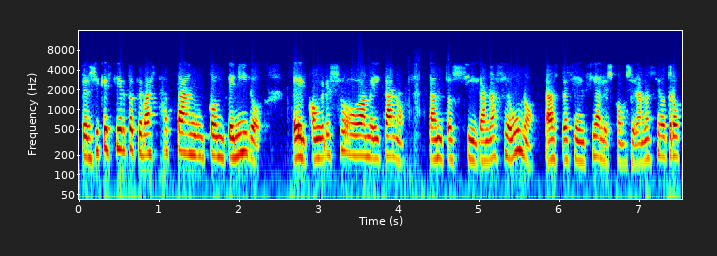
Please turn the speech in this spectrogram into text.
pero sí que es cierto que va a estar tan contenido el Congreso americano, tanto si ganase uno, las presidenciales, como si ganase otro,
